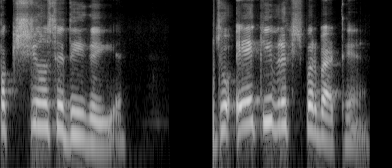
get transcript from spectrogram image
पक्षियों से दी गई है जो एक ही वृक्ष पर बैठे हैं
